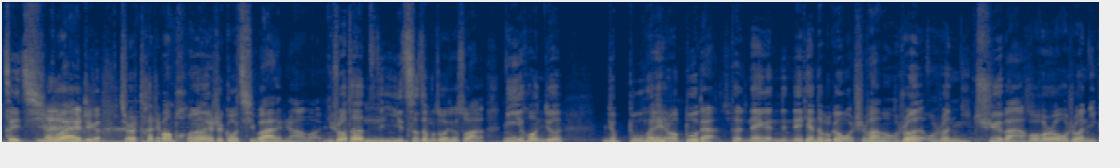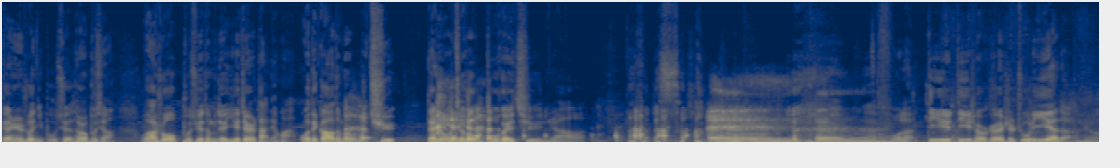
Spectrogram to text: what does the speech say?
贼奇怪，这个就是他这帮朋友也是够奇怪的，你知道吗？你说他一次这么做就算了，你以后你就你就不会那种不的，他那个那那天他不是跟我吃饭吗？我说我说你去吧，或或者我说你跟人说你不去，他说不行，我要说我不去，他们就一个劲儿打电话，我得告诉他们我去，但是我最后不会去，你知道吗？我操！服了，第一第一首歌是朱丽叶的是吗？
